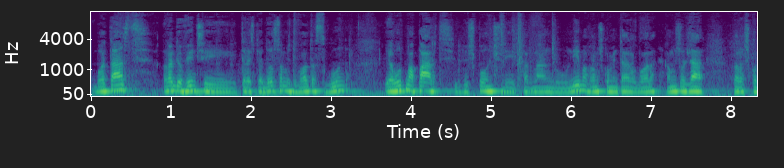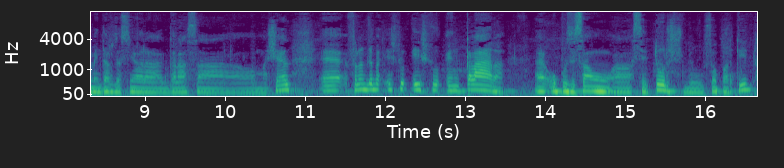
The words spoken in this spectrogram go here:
Boa tarde, rádio ouvintes e telespectadores. Estamos de volta à segunda e a última parte dos pontos de Fernando Lima. Vamos comentar agora, vamos olhar para os comentários da senhora Graça Machel. Eh, Fernando Lima, isto, isto enclara a oposição a setores do seu partido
